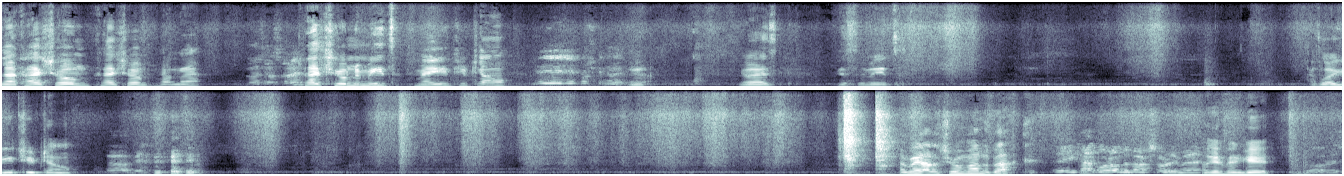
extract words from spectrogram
Now, can I show him? Can I show him on there? Can I show him the meat? My YouTube channel? Yeah, yeah, yeah, of course you can do it. Yeah. Guys, this is the meat. A YouTube channel. Ah, okay. I made out to show him on the back. Uh, you can't go around the back, sorry, mate. Okay, thank you. Worries.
